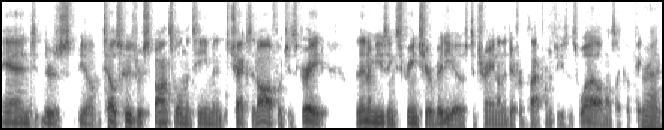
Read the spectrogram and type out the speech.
and there's you know tells who's responsible in the team and checks it off, which is great. And then I'm using screen share videos to train on the different platforms use as well. And I was like, okay, right.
